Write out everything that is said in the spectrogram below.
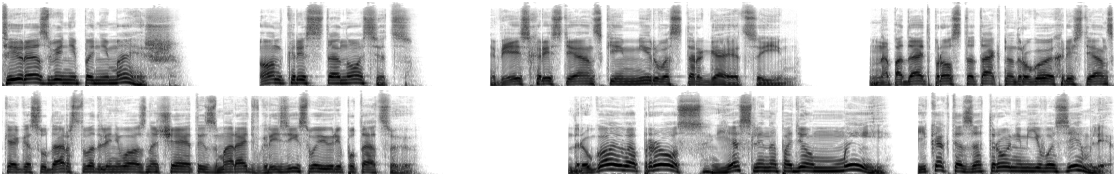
Ты разве не понимаешь? Он крестоносец. Весь христианский мир восторгается им. Нападать просто так на другое христианское государство для него означает изморать в грязи свою репутацию. Другой вопрос, если нападем мы и как-то затронем его земли,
